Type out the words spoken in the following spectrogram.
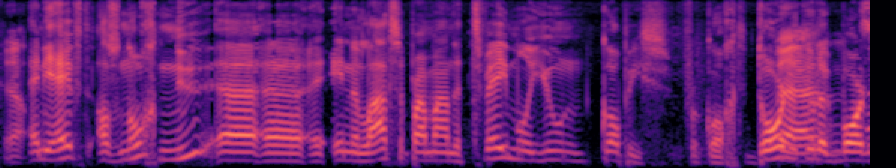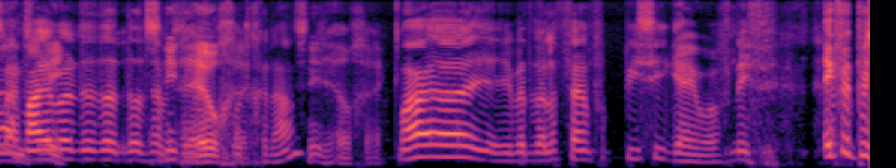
Ja. En die heeft alsnog nu eh, eh, in de laatste paar maanden 2 miljoen copies verkocht. Door Ja, natuurlijk Borderlands maar 3. maar dat, dat, dat is niet heel goed gek. gedaan. Dat is niet heel gek. Maar eh, je bent wel een fan van PC-gamer, of niet? Ik vind PC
